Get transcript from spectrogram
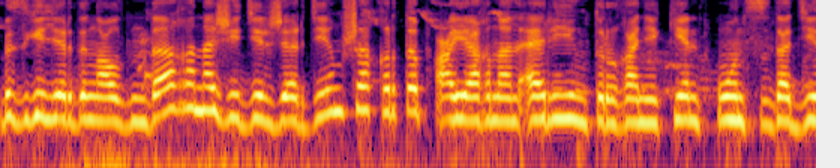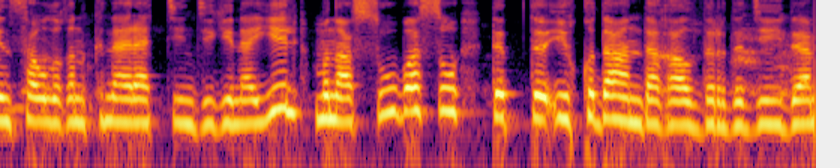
бізгелердің алдында ғана жедел жәрдем шақыртып, аяғынан әрең тұрған екен. Онсыз да денсаулығын кінәраттен деген әйел мына су басу тіпті ұйқыдан да қалдырды дейді.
